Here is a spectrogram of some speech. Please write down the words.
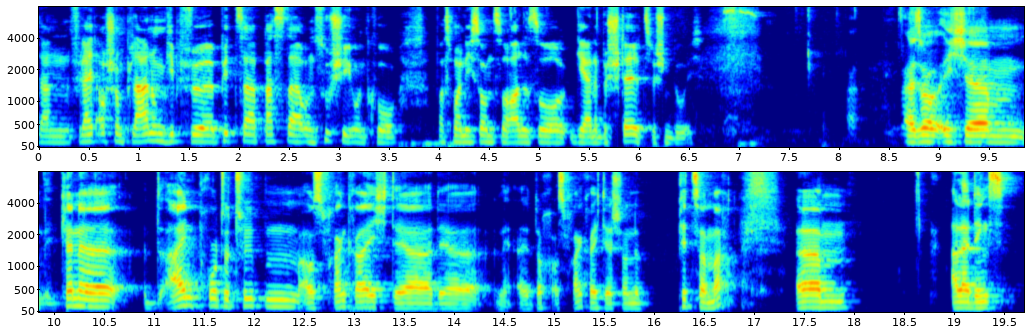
dann vielleicht auch schon Planungen gibt für Pizza, Pasta und Sushi und Co., was man nicht sonst so alles so gerne bestellt zwischendurch? Also ich ähm, kenne einen Prototypen aus Frankreich, der, der, ne, äh, doch aus Frankreich, der schon eine Pizza macht. Ähm, allerdings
